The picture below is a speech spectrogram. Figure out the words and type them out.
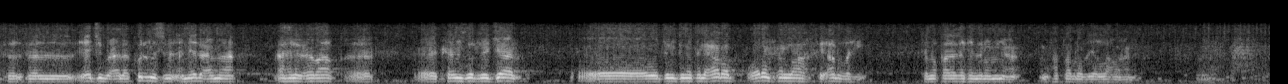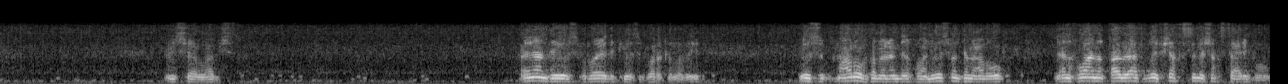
فيجب على كل مسلم أن يدعم أهل العراق كنز الرجال وجمجمة العرب ورمح الله في أرضه كما قال ذلك من الخطاب رضي الله عنه. إن شاء الله أبشر أين أنت يوسف؟ رأيتك يوسف بارك الله فيك. يوسف معروف طبعا عند الإخوان يوسف أنت معروف؟ لأن الإخوان قالوا لا تضيف شخص إلا شخص تعرفه.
